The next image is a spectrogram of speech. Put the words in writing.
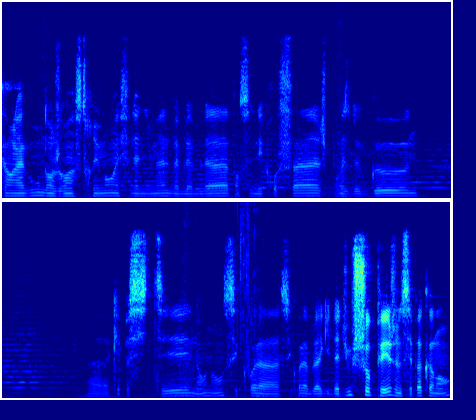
Quand lagon, dangereux instrument, effet l'animal, blablabla, pensée de nécrophage, promesse de gone. Euh, capacité, non non, c'est quoi la c'est quoi la blague? Il a dû me choper, je ne sais pas comment,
